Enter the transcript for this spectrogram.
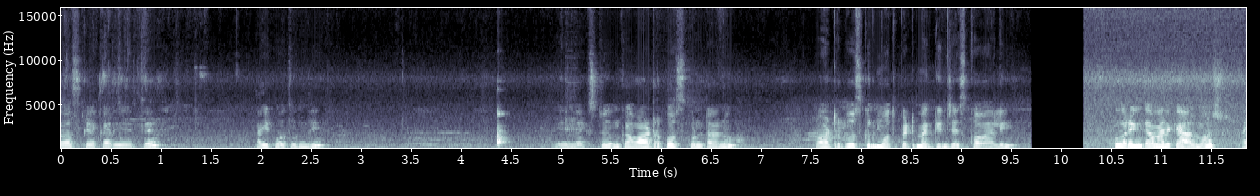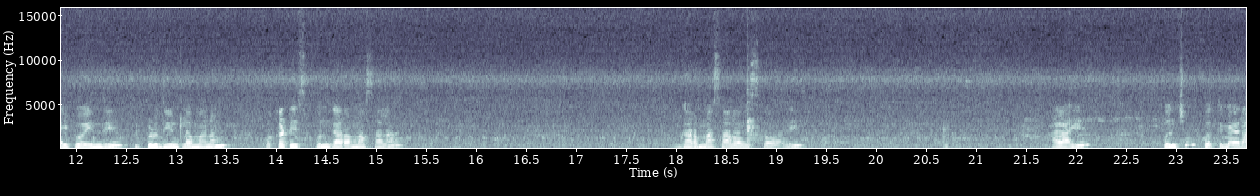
దోసకాయ కర్రీ అయితే అయిపోతుంది. నేను నెక్స్ట్ ఇంకా వాటర్ పోసుకుంటాను. వాటర్ పోసుకుని మూత పెట్టి మగ్గించేసుకోవాలి. కూర ఇంకా మనకి ఆల్మోస్ట్ అయిపోయింది. ఇప్పుడు దీంట్లో మనం ఒక టీ స్పూన్ గరం మసాలా గరం మసాలా వేసుకోవాలి. అలాగే కొంచెం కొత్తిమీర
